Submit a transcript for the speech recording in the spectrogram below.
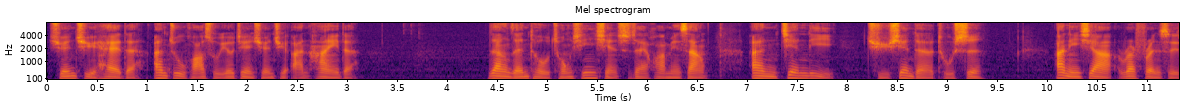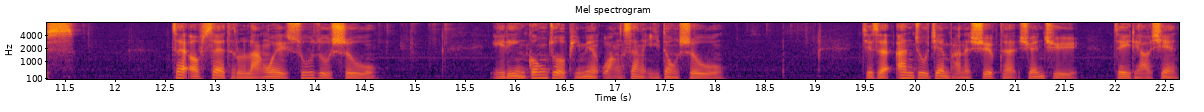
选取 Head，按住滑鼠右键选取 Unhide。让人头重新显示在画面上，按建立曲线的图示，按一下 References，在 Offset 的栏位输入十五，以令工作平面往上移动十五。接着按住键盘的 Shift，选取这一条线，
